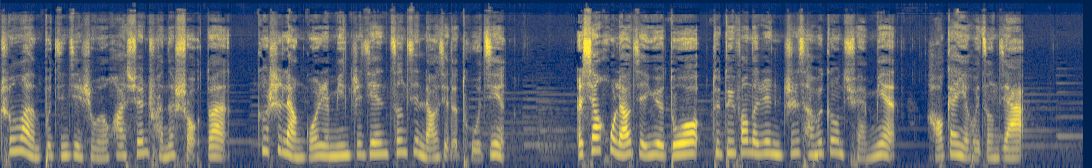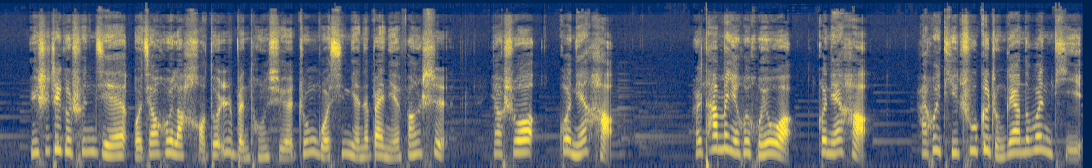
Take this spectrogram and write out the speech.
春晚不仅仅是文化宣传的手段，更是两国人民之间增进了解的途径。而相互了解越多，对对方的认知才会更全面，好感也会增加。于是这个春节，我教会了好多日本同学中国新年的拜年方式，要说过年好，而他们也会回我过年好，还会提出各种各样的问题，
